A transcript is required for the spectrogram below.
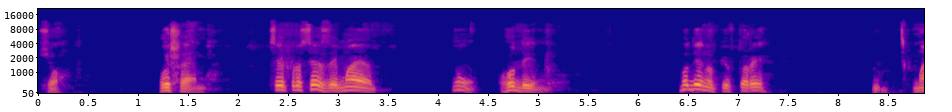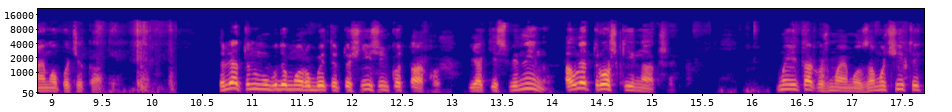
Все, лишаємо. Цей процес займає ну, годину. Годину-півтори маємо почекати. Телятину ми будемо робити точнісінько також, як і свинину, але трошки інакше. Ми її також маємо замочити,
